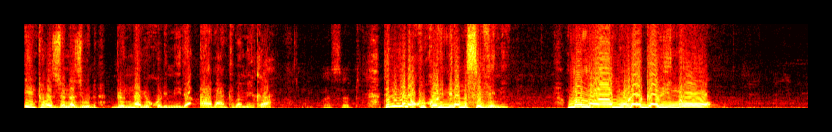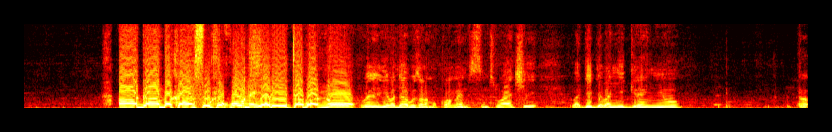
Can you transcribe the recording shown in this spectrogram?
entobazi zonna ziwudde byonna bikolimira abantu bameka? Tebigenda kukolimira museveni? Mwe mwamulaga bino. Agamba kansooke kuona eyaleeta bano. Yabadde abuuza mu comments nti lwaki bajjajja banyigira nnyo uh,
